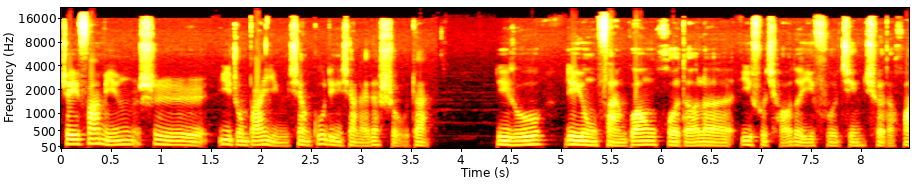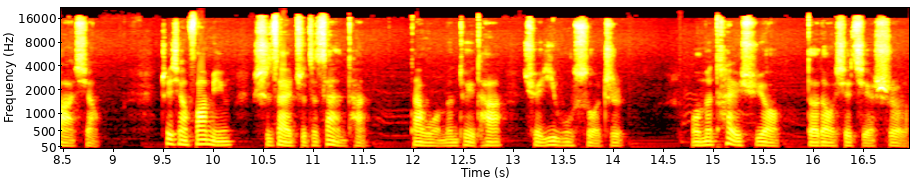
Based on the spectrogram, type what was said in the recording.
这一发明是一种把影像固定下来的手段，例如利用反光获得了艺术桥的一幅精确的画像。这项发明实在值得赞叹，但我们对它却一无所知。我们太需要得到些解释了。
